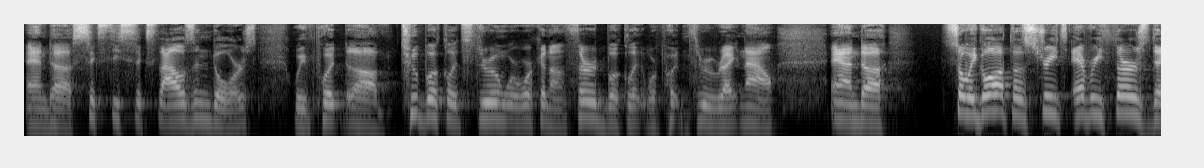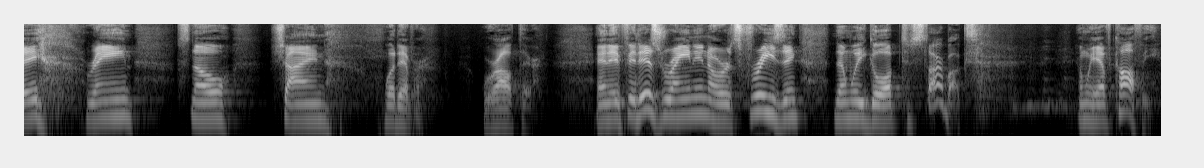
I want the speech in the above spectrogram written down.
and uh, 66,000 doors. We've put uh, two booklets through, and we're working on a third booklet we're putting through right now. And uh, so we go out to the streets every Thursday, rain, snow, shine, whatever. We're out there. And if it is raining or it's freezing, then we go up to Starbucks and we have coffee.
